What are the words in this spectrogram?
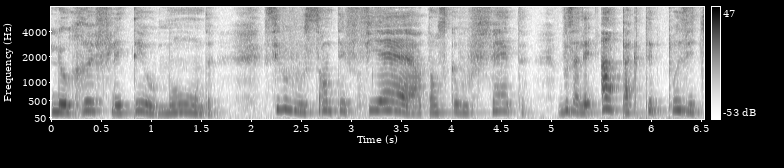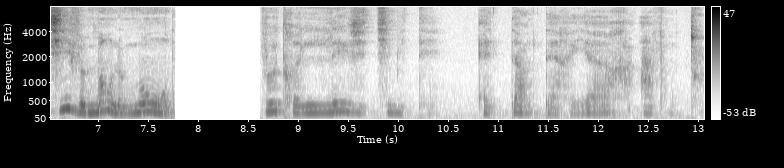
le refléter au monde. Si vous vous sentez fier dans ce que vous faites, vous allez impacter positivement le monde. Votre légitimité est intérieure avant tout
